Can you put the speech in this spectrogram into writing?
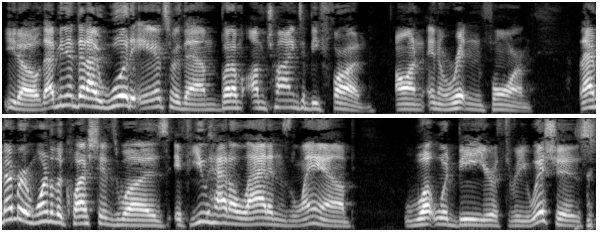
you know, I mean that I would answer them, but I'm I'm trying to be fun on in a written form. And I remember one of the questions was if you had Aladdin's lamp, what would be your three wishes?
